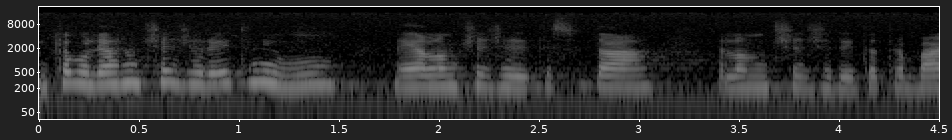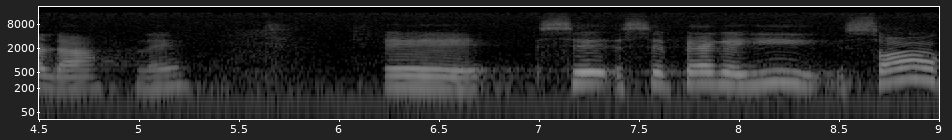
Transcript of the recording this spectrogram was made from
em que a mulher não tinha direito nenhum. Né? Ela não tinha direito a estudar, ela não tinha direito a trabalhar. Né? Você é, pega aí, só,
